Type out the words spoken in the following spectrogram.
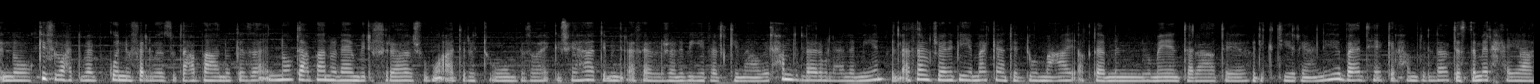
إنه كيف الواحد لما بيكون مفلوز وتعبان وكذا إنه تعبان ونايم بالفراش ومو قادر تقوم كذا وهيك شيء هاتي من الآثار الجانبية للكيماوي. الحمد لله رب العالمين. الآثار الجانبية ما كانت تدوم معي أكثر من يومين ثلاثة بالكثير يعني. بعد هيك الحمد لله تستمر حياة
